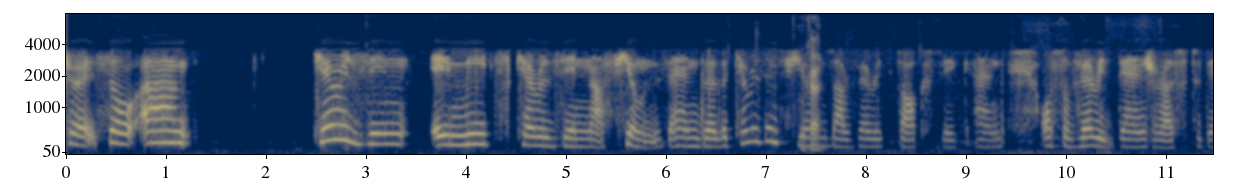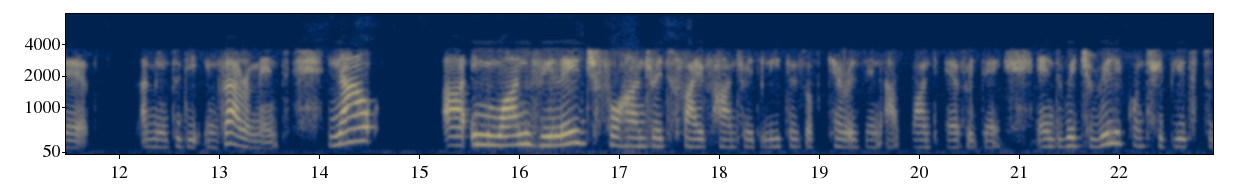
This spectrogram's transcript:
Sure. So, um, kerosene emits kerosene uh, fumes, and uh, the kerosene fumes Okay. are very toxic and also very dangerous to the, I mean, to the environment. Now, uh, in one village, 400, 500 liters of kerosene are burnt every day, and which really contributes to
